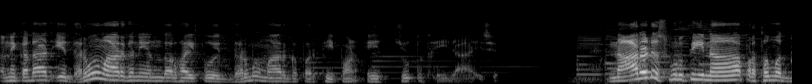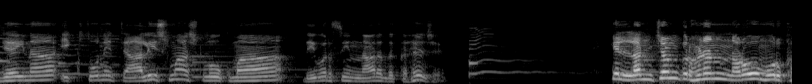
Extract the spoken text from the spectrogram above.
અને કદાચ એ ધર્મ માર્ગની અંદર હોય તો એ ધર્મ માર્ગ પરથી પણ એ ચ્યુત થઈ જાય છે. નારદ સ્મૃતિના પ્રથમ અધ્યાયના એકસો ને ચાલીસમાં શ્લોકમાં દેવરસિંહ નારદ કહે છે કે લંચમ ગૃહણન નરો મૂર્ખ,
